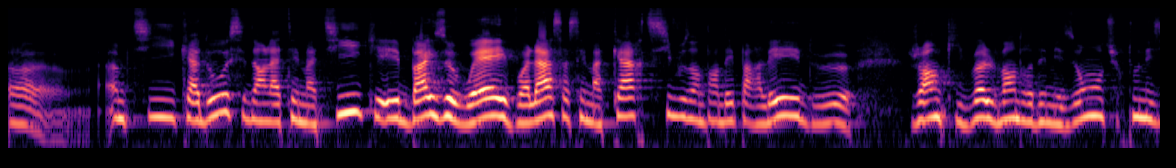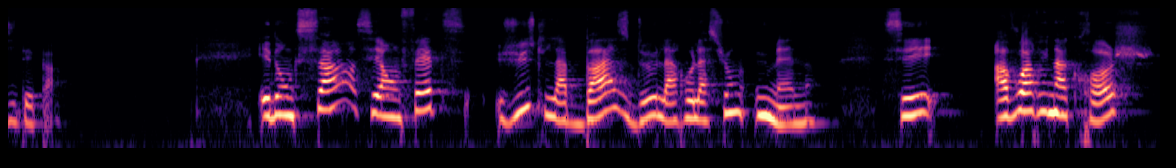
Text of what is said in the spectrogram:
un petit cadeau, c'est dans la thématique. Et by the way, voilà, ça c'est ma carte. Si vous entendez parler de gens qui veulent vendre des maisons, surtout n'hésitez pas. Et donc ça, c'est en fait juste la base de la relation humaine. C'est avoir une accroche.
